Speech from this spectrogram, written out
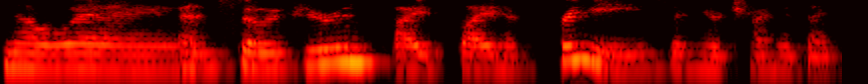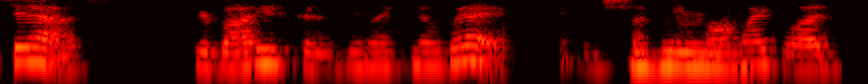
No way. And so if you're in fight, flight, or freeze and you're trying to digest, your body's going to be like, no way. I'm shutting mm-hmm. all my blood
